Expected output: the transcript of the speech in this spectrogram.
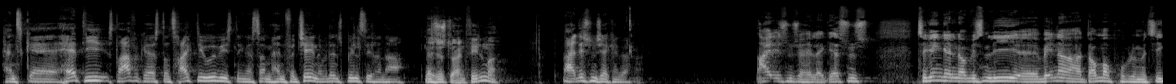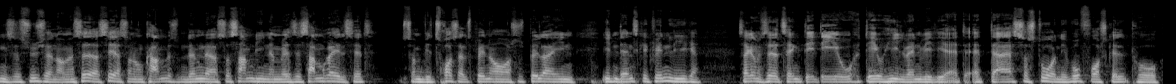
han skal have de straffekast og trække de udvisninger, som han fortjener ved den spilstil, han har. Men synes du, han filmer? Nej, det synes jeg ikke, han gør. Nej, det synes jeg heller ikke. Jeg synes, til gengæld, når vi sådan lige øh, vender dommerproblematikken, så synes jeg, når man sidder og ser sådan nogle kampe som dem der, og så sammenligner med det samme regelsæt, som vi trods alt spænder over, og så spiller i, en, i den danske kvindeliga, så kan man sidde og tænke, det, det, er, jo, det er jo helt vanvittigt, at, at der er så stor niveauforskel på,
